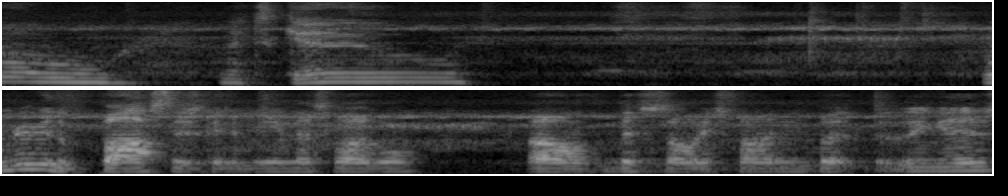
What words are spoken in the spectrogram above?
Oh, let's go. Wonder who the boss is gonna be in this level. Oh, this is always fun, but the thing is,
